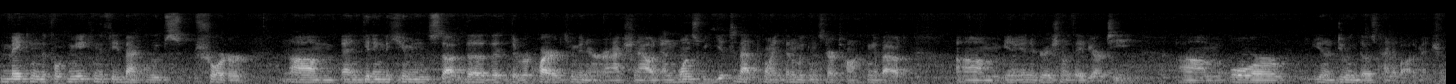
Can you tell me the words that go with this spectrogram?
making the, making the feedback loops shorter um, and getting the human stuff, the, the, the required human interaction out. And once we get to that point, then we can start talking about, um, you know, integration with ABRT um, or, you know, doing those kind of automation.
